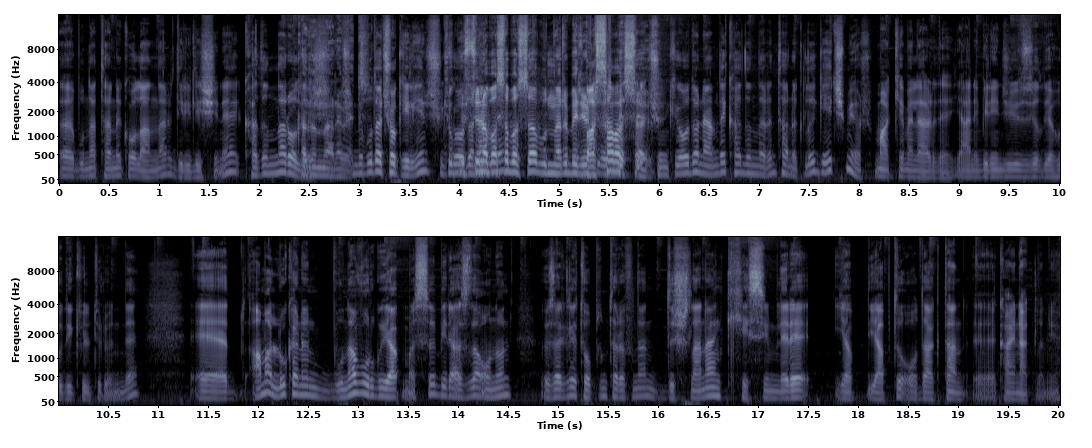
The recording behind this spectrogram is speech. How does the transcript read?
e, buna tanık olanlar dirilişine kadınlar oluyor. Kadınlar, evet. Şimdi bu da çok ilginç. Çünkü Çok üstüne dönemde- basa basa bunları belirtiyor. Basa basa çünkü o dönemde kadınların tanıklığı geçmiyor mahkemelerde yani birinci yüzyıl Yahudi kültüründe. Ee, ama Luka'nın buna vurgu yapması biraz da onun özellikle toplum tarafından dışlanan kesimlere yap- yaptığı odaktan e, kaynaklanıyor.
